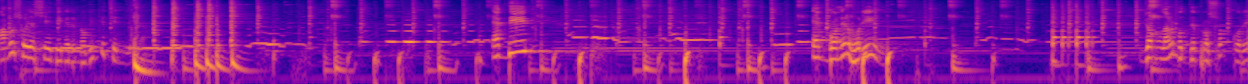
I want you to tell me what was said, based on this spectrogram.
মানুষ হয়ে সেই দিনের নবীকে চিনলি একদিন এক বনের হরিণ জঙ্গলার মধ্যে প্রসব করে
